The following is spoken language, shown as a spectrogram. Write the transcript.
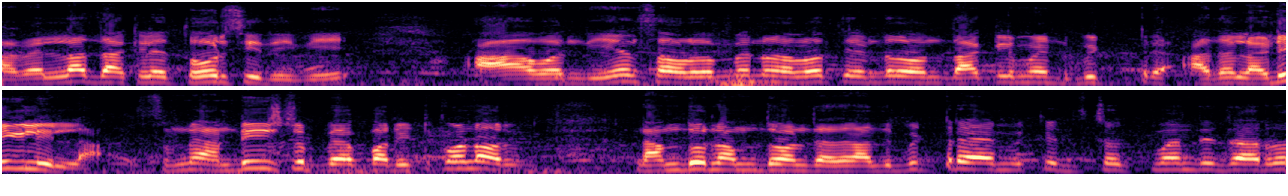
ನಾವೆಲ್ಲ ದಾಖಲೆ ತೋರಿಸಿದ್ದೀವಿ ಆ ಒಂದು ಏನು ಸಾವಿರದ ಒಂಬೈನೂರ ಅರವತ್ತೆಂಟರ ಒಂದು ಡಾಕ್ಯುಮೆಂಟ್ ಬಿಟ್ಟರೆ ಅದ್ರಲ್ಲಿ ಅಡಿಗಲಿಲ್ಲ. ಸುಮ್ಮನೆ ಅನ್ರಿಜಿಸ್ಟರ್ ಪೇಪರ್ ಇಟ್ಕೊಂಡು ಅವ್ರು ನಮ್ಮದು ನಮ್ಮದು ಅಂತ ಅದು ಬಿಟ್ಟರೆ ಮಿಕ್ಕಿದ ಚೆಕ್ ಬಂದಿದ್ದಾರು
